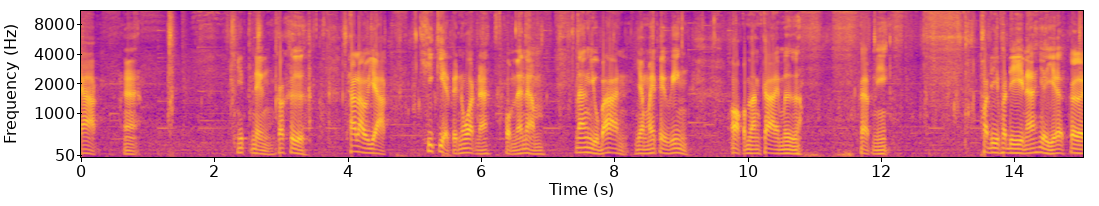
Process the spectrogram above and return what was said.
ยากนะนิดหนึ่งก็คือ ถ้าเราอยากขี้เกียจไปนวดนะ ผมแนะนำนั่งอยู่บ้านยังไม่ไปวิ่งออกกำลังกายมือแบบนี้ พอดีพอดีนะอย่าเยอะเกิน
